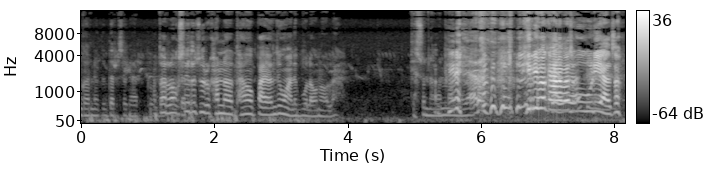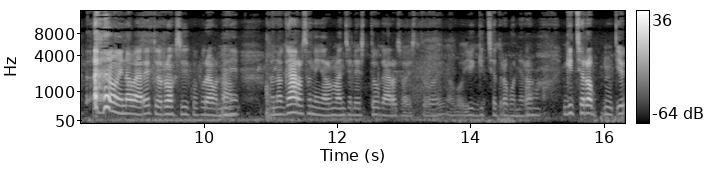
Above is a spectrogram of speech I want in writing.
गर्ने त दर्शकहरूको तर रक्सी र चुरो खान ठाउँ पायो भने चाहिँ उहाँले बोलाउनु होला। त्यसो फ्रीमा बस उडिहाल्छ। होइन भएर त्यो रक्सीको कुरा भन्दा नि होइन गाह्रो छ नि घर मान्छेले यस्तो गाह्रो छ यस्तो है अब यो गीत क्षेत्र भनेर। गीत क्षेत्र यो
